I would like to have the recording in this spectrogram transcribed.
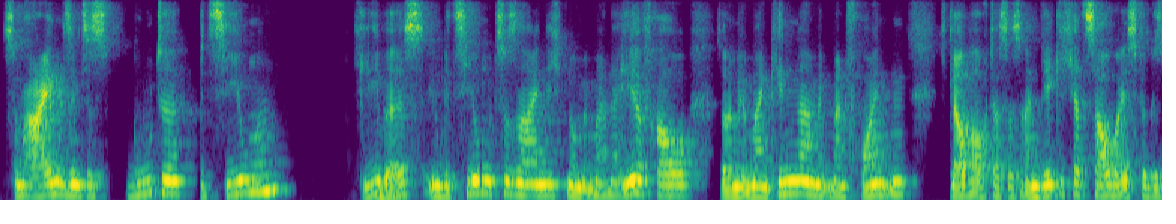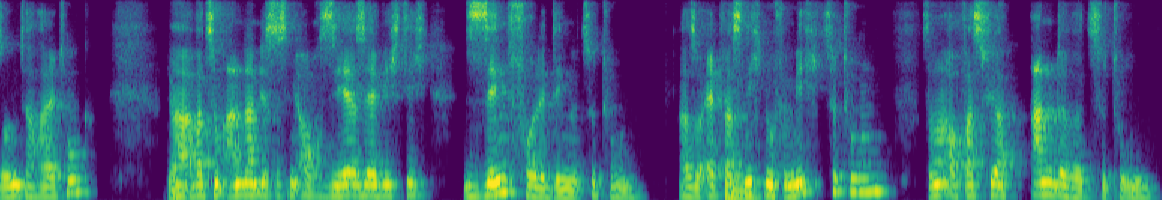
Zum einen sind es gute Beziehungen. Ich liebe mhm. es, in Beziehungen zu sein, nicht nur mit meiner Ehefrau, sondern mit meinen Kindern, mit meinen Freunden. Ich glaube auch, dass das ein wirklicher Zauber ist für gesunde Haltung. Ja. Aber zum anderen ist es mir auch sehr, sehr wichtig, sinnvolle Dinge zu tun. Also etwas mhm. nicht nur für mich zu tun, sondern auch was für andere zu tun.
